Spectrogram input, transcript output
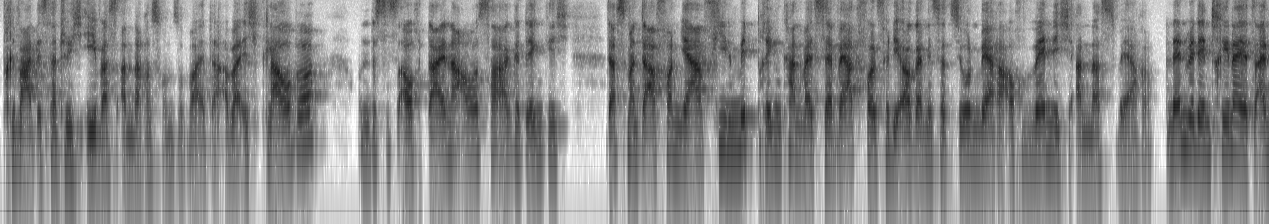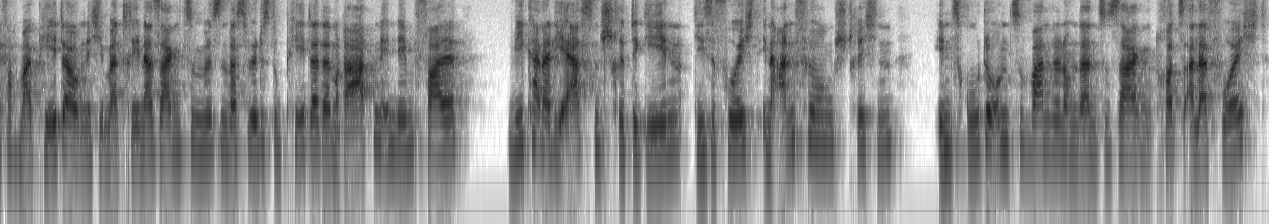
privat ist natürlich eh was anderes und so weiter. Aber ich glaube, und das ist auch deine Aussage, denke ich, dass man davon ja viel mitbringen kann, weil es sehr wertvoll für die Organisation wäre, auch wenn ich anders wäre. Nennen wir den Trainer jetzt einfach mal Peter, um nicht immer Trainer sagen zu müssen. Was würdest du Peter denn raten in dem Fall? Wie kann er die ersten Schritte gehen, diese Furcht in Anführungsstrichen ins Gute umzuwandeln, um dann zu sagen, trotz aller Furcht,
